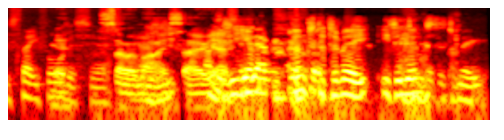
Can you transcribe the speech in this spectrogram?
He's 34 yeah, this year. So am yeah. I. So He's a young, youngster to me. He's a youngster to me.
